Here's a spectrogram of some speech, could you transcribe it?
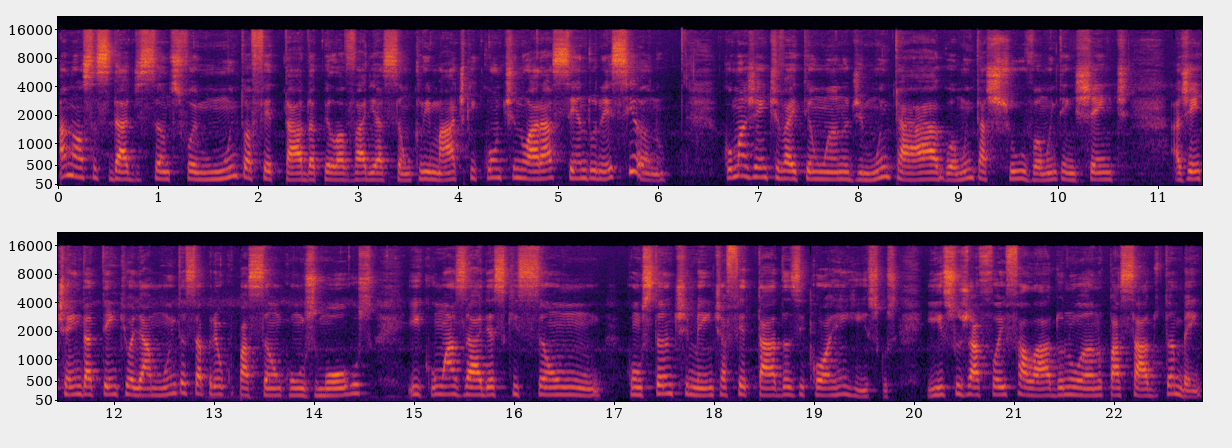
a nossa cidade de Santos foi muito afetada pela variação climática e continuará sendo nesse ano. Como a gente vai ter um ano de muita água, muita chuva, muita enchente, a gente ainda tem que olhar muito essa preocupação com os morros e com as áreas que são constantemente afetadas e correm riscos. E isso já foi falado no ano passado também.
